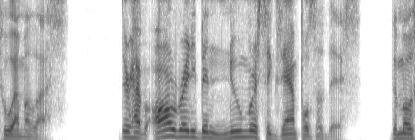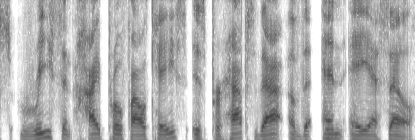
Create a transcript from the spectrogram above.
to MLS. There have already been numerous examples of this. The most recent high profile case is perhaps that of the NASL.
